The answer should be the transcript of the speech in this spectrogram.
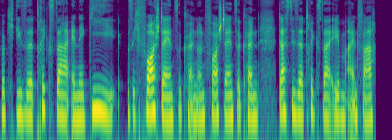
wirklich diese Trickster-Energie sich vorstellen zu können und vorstellen zu können, dass dieser Trickster eben einfach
